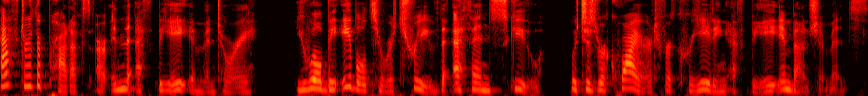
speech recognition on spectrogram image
After the products are in the FBA inventory, you will be able to retrieve the FN SKU, which is required for creating FBA inbound shipments.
